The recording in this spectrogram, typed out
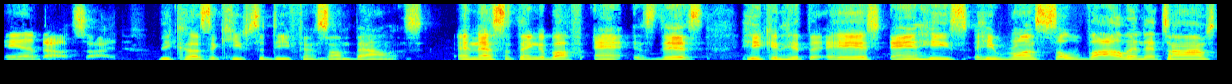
and outside. because it keeps the defense on balance. And that's the thing about Ant is this: he can hit the edge, and he's he runs so violent at times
